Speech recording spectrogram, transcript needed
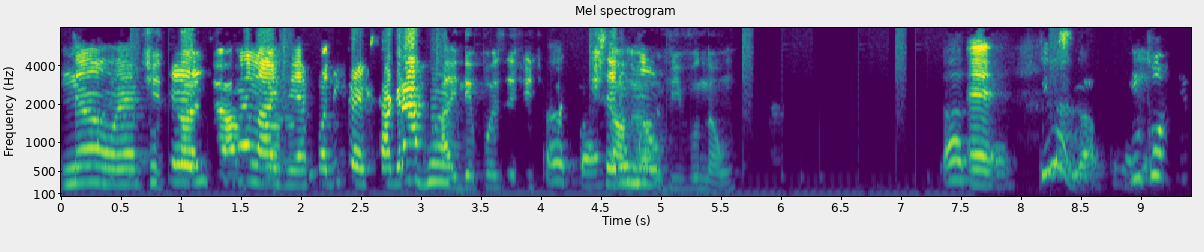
Não, é A gente porque tá isso não é live, é podcast, tá gravando. Aí depois a gente Ah, tá. Ser tá, não é ao vivo, não. Ah, tá. É. Que legal. que legal. Inclusive,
